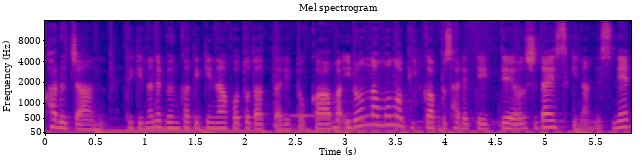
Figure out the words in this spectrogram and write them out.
カルチャー的なね文化的なことだったりとか、まあ、いろんなものをピックアップされていて私大好きなんですね。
